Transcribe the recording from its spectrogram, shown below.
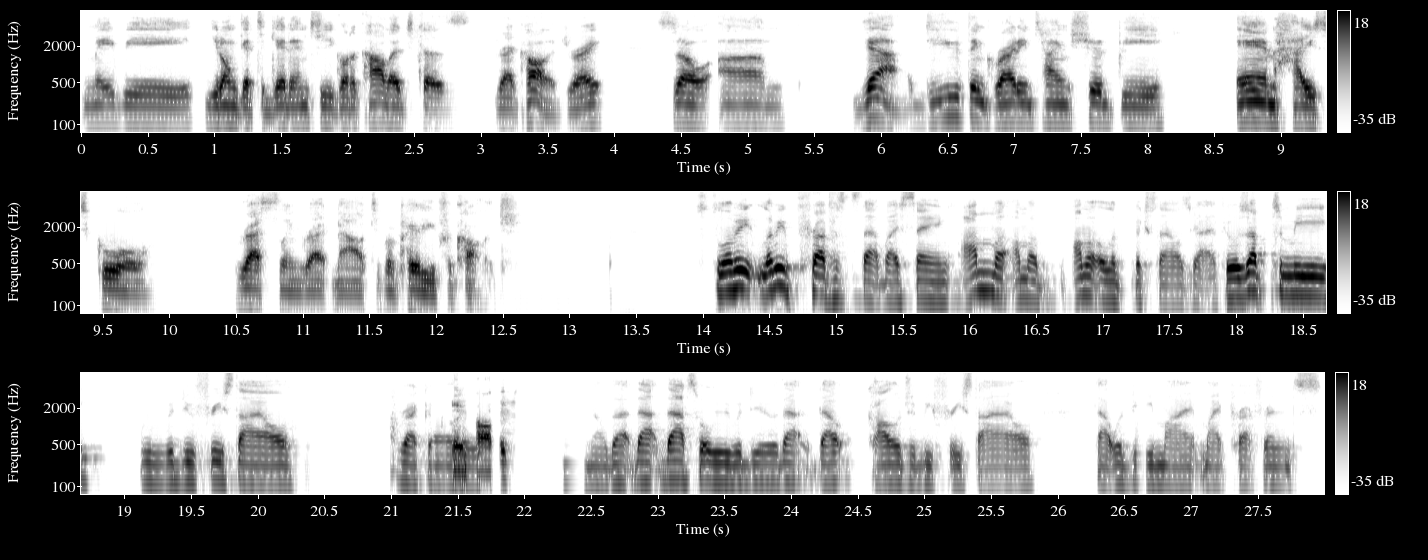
maybe you don't get to get into you go to college because you're at college, right? So um yeah, do you think riding time should be in high school wrestling right now to prepare you for college? So let me let me preface that by saying I'm a I'm a I'm an Olympic styles guy. If it was up to me, we would do freestyle, Greco. You know that that that's what we would do. That that college would be freestyle. That would be my my preference.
